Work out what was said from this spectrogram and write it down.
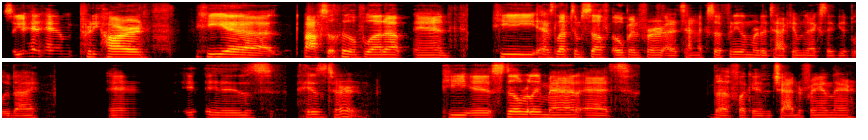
So you hit him pretty hard. He uh coughs a little blood up and he has left himself open for an attack. So if anyone were to attack him next, they'd get blue die. And it is his turn. He is still really mad at the fucking chatter fan there.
